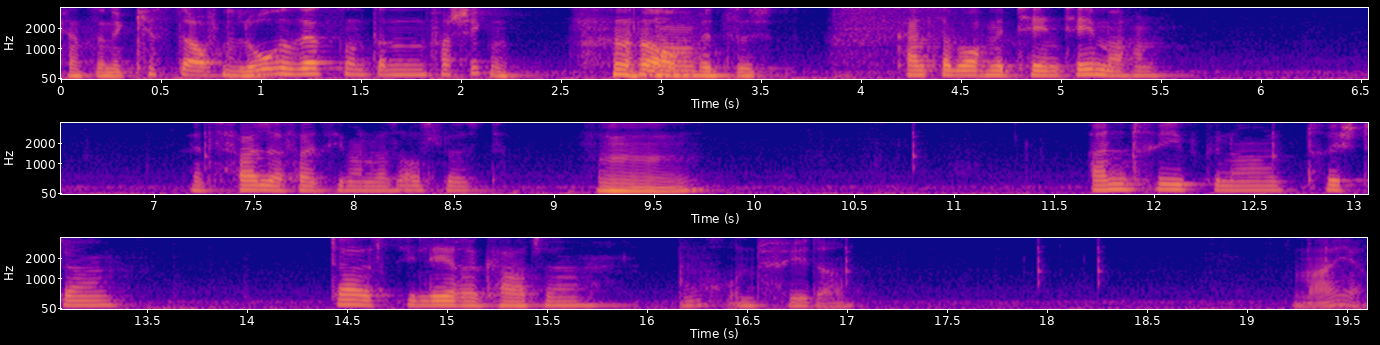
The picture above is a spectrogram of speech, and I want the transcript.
Kannst du eine Kiste auf eine Lore setzen und dann verschicken. Auch witzig. Kannst aber auch mit TNT machen. Als Falle, falls jemand was auslöst. Hm. Antrieb, genau, Trichter. Da ist die leere Karte. Buch und Feder. Naja.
